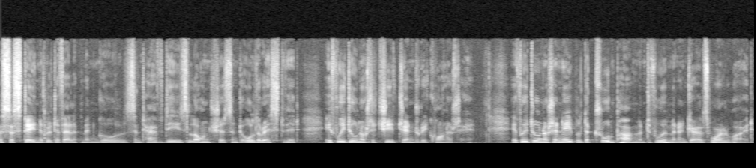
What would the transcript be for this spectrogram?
the Sustainable Development Goals and have these launches and all the rest of it if we do not achieve gender equality, if we do not enable the true empowerment of women and girls worldwide.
